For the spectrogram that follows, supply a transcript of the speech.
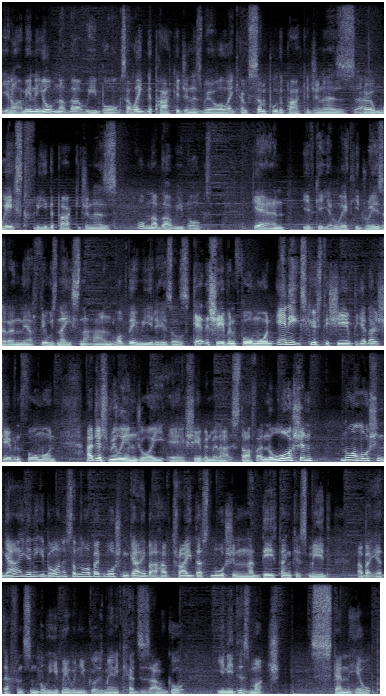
You know what I mean? You open up that wee box. I like the packaging as well. I like how simple the packaging is, how waste free the packaging is. Open up that wee box. Get in, you've got your weighted razor in there, feels nice in the hand, love the wee razors. Get the shaving foam on, any excuse to shave to get that shaving foam on. I just really enjoy uh, shaving with that stuff. And the lotion, not a lotion guy, I need to be honest, I'm not a big lotion guy, but I have tried this lotion and I do think it's made a bit of a difference. And believe me, when you've got as many kids as I've got, you need as much skin help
